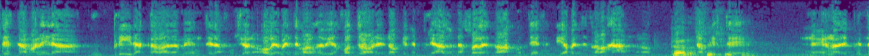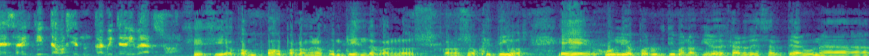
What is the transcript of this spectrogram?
de esta manera cumplir acabadamente la función. Obviamente con los debidos controles, ¿no? que el empleado en la zona de trabajo esté efectivamente trabajando. ¿no? Claro, sí, sí, sí en una dependencia distinta o haciendo un trámite diverso. Sí, sí, o, por lo menos cumpliendo con los, con los objetivos. Eh, Julio, por último, no quiero dejar de hacerte alguna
